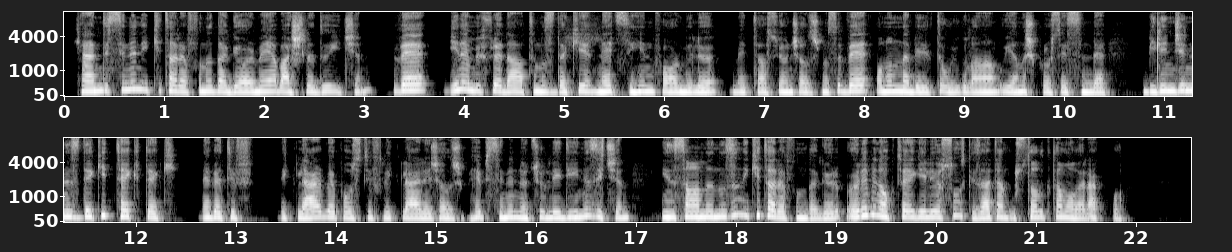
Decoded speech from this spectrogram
kendisinin iki tarafını da görmeye başladığı için ve yine müfredatımızdaki net zihin formülü meditasyon çalışması ve onunla birlikte uygulanan uyanış prosesinde bilincinizdeki tek tek negatiflikler ve pozitifliklerle çalışıp hepsini nötrlediğiniz için insanlığınızın iki tarafını da görüp öyle bir noktaya geliyorsunuz ki zaten ustalık tam olarak bu.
